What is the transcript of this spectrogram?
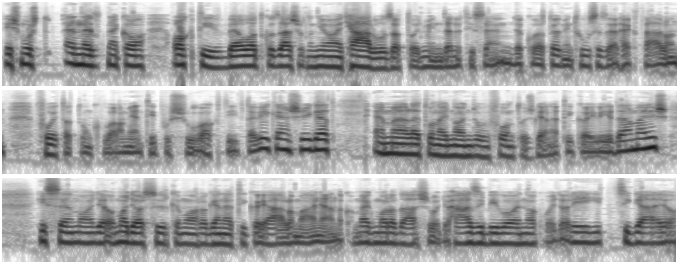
És most ennek a aktív beavatkozásoknak nyilván egy hálózat, hogy mindenütt, hiszen gyakorlatilag mint 20 ezer hektáron folytatunk valamilyen típusú aktív tevékenységet. Emellett van egy nagyon fontos genet genetikai védelme is, hiszen a magyar szürke marha genetikai állományának a megmaradása, vagy a házi bivajnak, vagy a régi cigája,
